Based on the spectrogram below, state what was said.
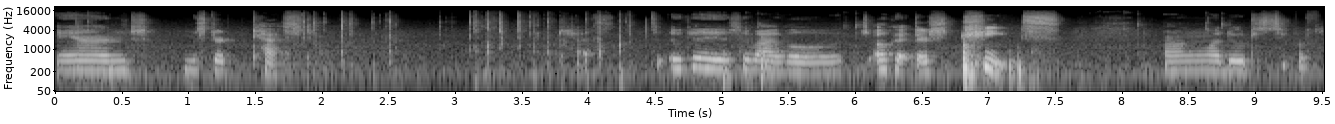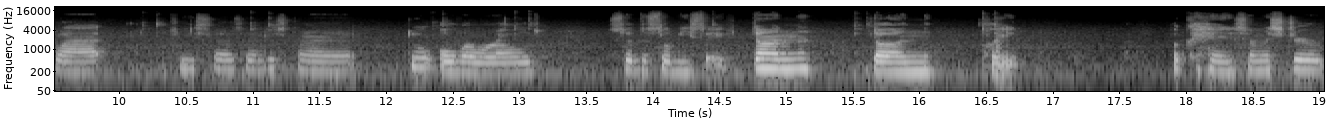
and Mr. Test. Test. Okay, survival. Okay, there's cheats. I'm gonna do it to super flat. Presets. I'm just gonna do overworld. So this will be safe. Done. Done. crate. Okay, so Mr.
